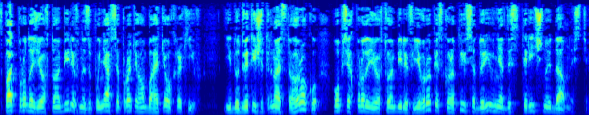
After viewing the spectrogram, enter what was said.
Спад продажів автомобілів не зупинявся протягом багатьох років, і до 2013 року обсяг продажів автомобілів в Європі скоротився до рівня десятирічної давності.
